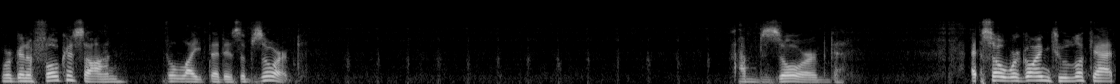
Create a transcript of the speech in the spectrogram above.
we're going to focus on the light that is absorbed. Absorbed. And so we're going to look at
